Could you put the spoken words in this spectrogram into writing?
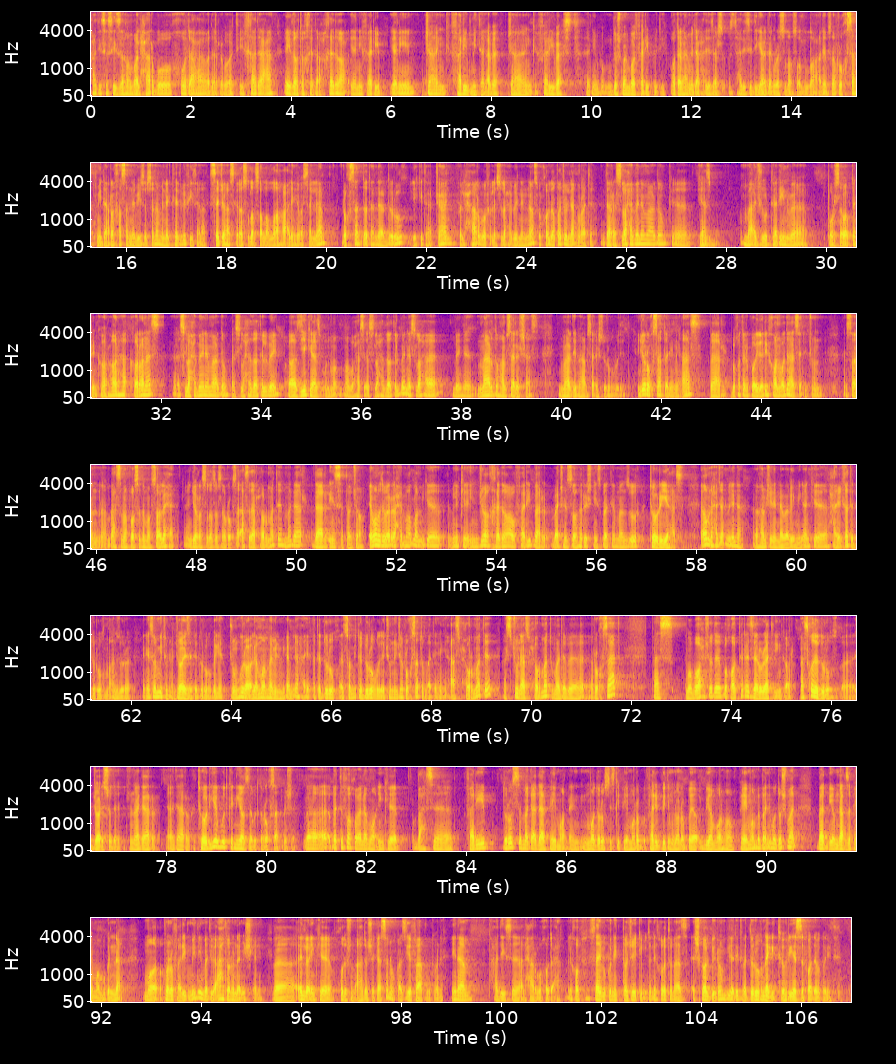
حدیث سیزدهم و الحرب و خدع و در روایتی خدع ای ذات خدع خدع یعنی فریب یعنی جنگ فریب میطلبه جنگ فریب است یعنی دشمن باید فریب بدی. و در همین در حدیث حدیث دیگر در رسول الله صلی الله علیه و سلم رخصت میدن رخص النبی صلی الله علیه و من الكذب فی ثلاث. سه جا هست که رسول الله صلی الله علیه و سلم رخصت دادن در دروغ یکی در جنگ فی الحرب و فی الاصلاح بین الناس و قول رجل لامراته. در اصلاح بین مردم که که از معجورترین و پرثوابترین کارها کاران است. اصلاح بین مردم اصلاح ذات البین. از یکی از اون مباحث اصلاح ذات البین اصلاح بین مرد و همسرش هست. مردی به همسرش دروغ بده اینجا رخصت داریم از بر به خاطر پایداری خانواده هست یعنی چون انسان بحث مفاسد مصالحه اینجا رسول الله صلی رخصت اصل در حرمت مگر در این سه تا جا. امام تبری رحمه الله میگه میگه که اینجا خداع و فریب بر وجه ظاهرش نیست بلکه منظور توریه هست. امام حجر میگه نه. همچنین نووی میگن که حقیقت دروغ منظوره. یعنی انسان می‌تونه جایزه که دروغ بگه. جمهور علما هم همین میگن. میگن حقیقت دروغ. انسان می‌تونه دروغ بگه چون اینجا رخصت اومده. یعنی از حرمت پس چون از حرمت اومده به رخصت پس مباح شده به خاطر ضرورت این کار. پس خود دروغ جایز شده. چون اگر اگر توریه بود که نیاز نبود که رخصت بشه. و به اتفاق علما اینکه بحث فریب درسته مگر در پیمان؟ یعنی ما درست نیست که پیمان رو فریب بدیم اونا رو بیام با پیمان ببندیم و دشمن بعد بیام نقض پیمان بکنیم. نه. ما رو فریب میدیم ولی عهد رو نمیشکنیم. و الا اینکه خودشون عهد رو شکستن اون قضیه فرق می‌کنه. اینم حدیث الحرب و خدعه. ولی خب سعی بکنید تا جایی که می‌تونید خودتون از اشکال بیرون بیارید و دروغ نگید توری استفاده بکنید.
